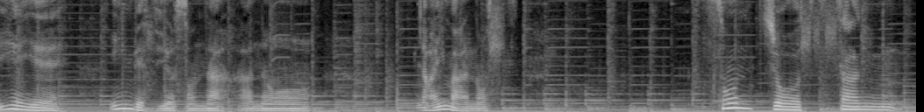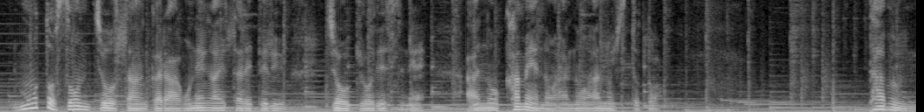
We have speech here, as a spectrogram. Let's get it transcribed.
いえいえいいんですよそんなあのー、あ今あの村長さん元村長さんからお願いされてる状況ですね。あの亀のあのあの人と。多分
